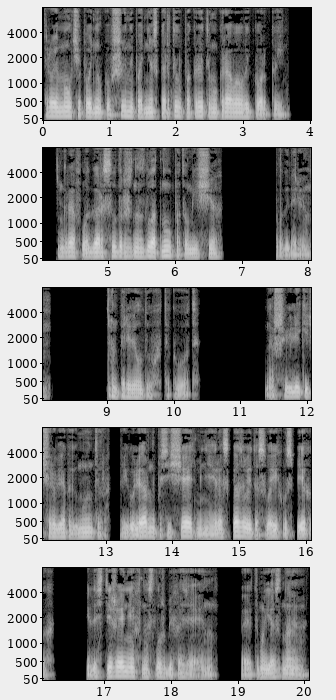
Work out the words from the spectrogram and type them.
Трой молча поднял кувшин и поднес к рту, покрытому кровавой коркой. Граф Лагар судорожно сглотнул, потом еще. «Благодарю». Он перевел дух. «Так вот, наш великий червяк Эгмунтер регулярно посещает меня и рассказывает о своих успехах и достижениях на службе хозяину. Поэтому я знаю,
